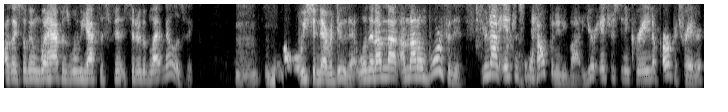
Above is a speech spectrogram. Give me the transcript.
I was like, so then what happens when we have to consider the black male as victim? Mm-hmm. Oh, well, we should never do that. Well, then I'm not I'm not on board for this. You're not interested in helping anybody. You're interested in creating a perpetrator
